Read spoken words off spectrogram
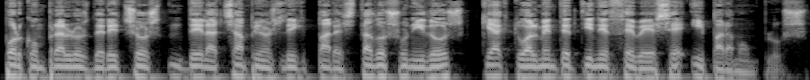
por comprar los derechos de la Champions League para Estados Unidos, que actualmente tiene CBS y Paramount Plus.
